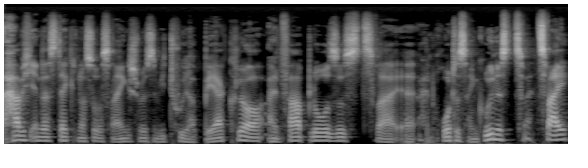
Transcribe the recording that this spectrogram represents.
habe ich in das Deck noch sowas reingeschmissen wie Tuya Bearclaw, ein farbloses, zwei, äh, ein rotes, ein grünes, 2-2.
